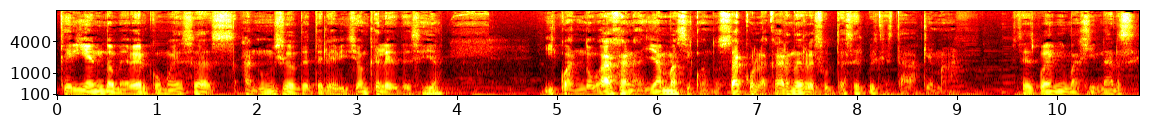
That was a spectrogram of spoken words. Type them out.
queriéndome ver como esos anuncios de televisión que les decía. Y cuando bajan las llamas y cuando saco la carne resulta ser pues que estaba quemada. Ustedes pueden imaginarse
